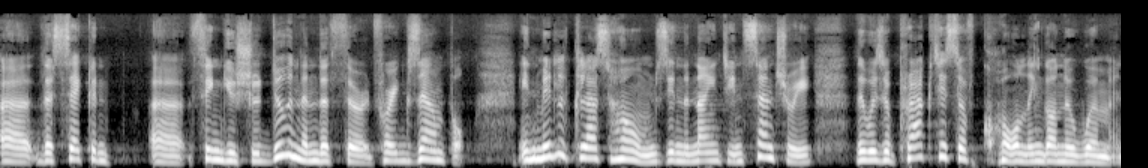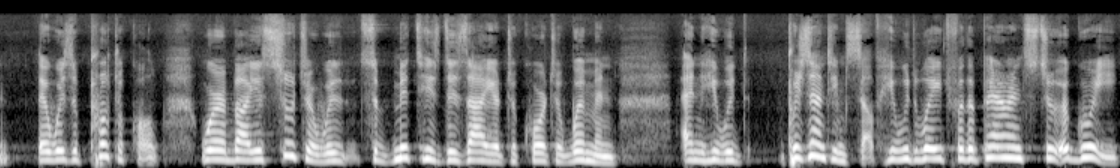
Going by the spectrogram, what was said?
uh, the second uh, thing you should do, and then the third. For example, in middle class homes in the 19th century, there was a practice of calling on a woman there was a protocol whereby a suitor would submit his desire to court a woman and he would present himself. He would wait for the parents to agree,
